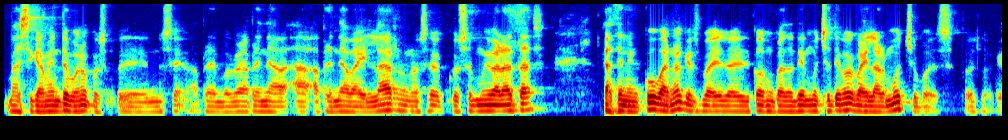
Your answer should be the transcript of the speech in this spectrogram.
básicamente, bueno, pues no sé, volver a aprender a, aprender a bailar, no sé, cosas muy baratas que hacen en Cuba, ¿no? que es cuando tienen mucho tiempo es bailar mucho, pues, pues lo que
